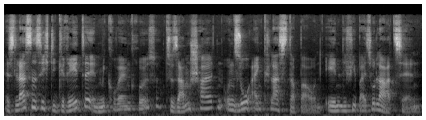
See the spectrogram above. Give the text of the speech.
Es lassen sich die Geräte in Mikrowellengröße zusammenschalten und so ein Cluster bauen, ähnlich wie bei Solarzellen.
